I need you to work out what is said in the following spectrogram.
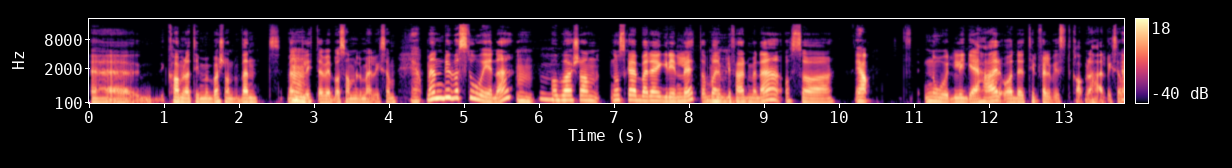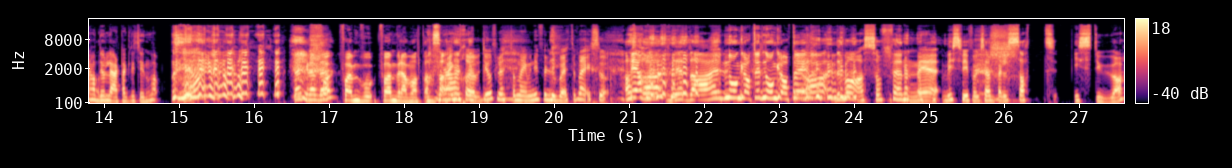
eh, kamerateamet bare sånn Vent, vent litt, jeg vil bare samle meg, liksom. Ja. Men du bare sto i det, Mm. og bare sånn Nå skal jeg bare grine litt, og bare bli ferdig med det, og så ja. Nå ligger jeg her, og det er tilfeldigvis kamera her, liksom. Jeg hadde jo lært av Kristine, da. Det er det. På, på, en, på en bra måte, altså. Jeg prøvde jo å flytte meg, men de fulgte jo bare etter meg, så Altså, det der Noen gråter, noen gråter! Ja, det var så funny hvis vi for eksempel satt i stua.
